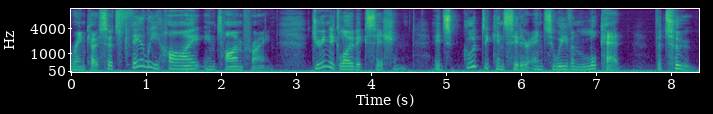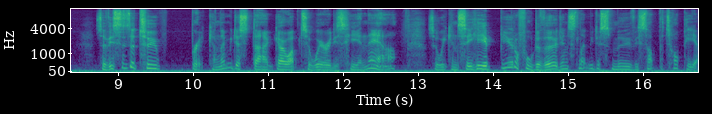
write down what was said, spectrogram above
Renko. So it's fairly high in time frame. During the Globex session it's good to consider and to even look at the two so this is a two brick and let me just uh, go up to where it is here now. So we can see here beautiful divergence. Let me just move this up the top here.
